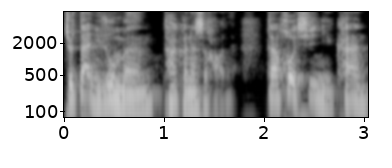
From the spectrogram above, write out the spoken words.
就带你入门，他可能是好的，但后期你看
